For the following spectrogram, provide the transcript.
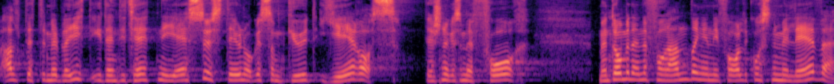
alt dette vi blir gitt, identiteten i Jesus, det er jo noe som Gud gir oss. Det er ikke noe som vi får. Men da med denne forandringen i forhold til hvordan vi lever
